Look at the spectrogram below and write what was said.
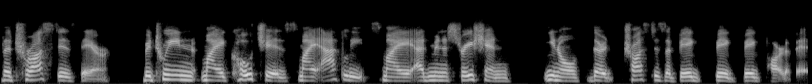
the trust is there between my coaches, my athletes, my administration, you know, the trust is a big, big, big part of it.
